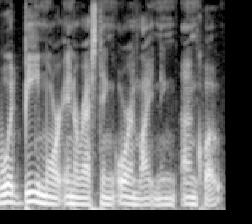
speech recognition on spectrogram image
would be more interesting or enlightening. Unquote.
